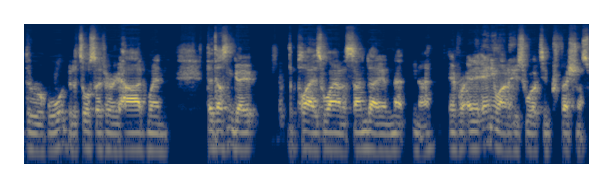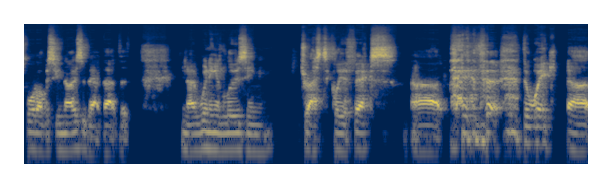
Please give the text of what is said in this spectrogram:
the reward. But it's also very hard when that doesn't go the player's way on a Sunday, and that you know everyone, anyone who's worked in professional sport obviously knows about that. That you know winning and losing drastically affects uh, the, the, week uh,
